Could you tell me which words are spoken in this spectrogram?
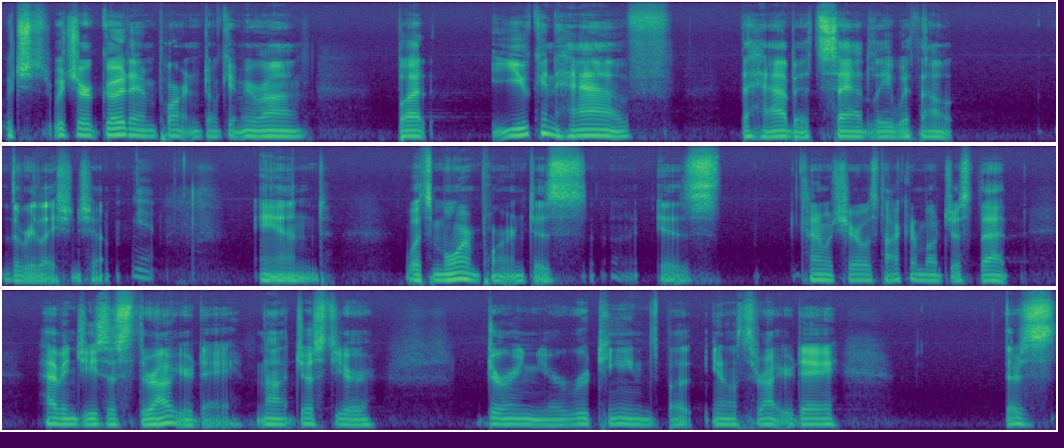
which which are good and important, don't get me wrong, but you can have the habits sadly without the relationship. Yeah. And what's more important is is kind of what Cheryl was talking about, just that having Jesus throughout your day, not just your during your routines, but you know, throughout your day. There's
